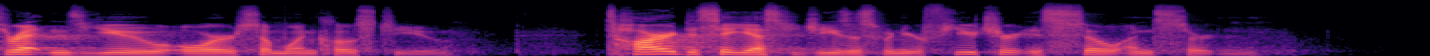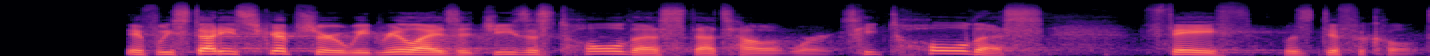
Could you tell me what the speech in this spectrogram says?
threatens you or someone close to you. It's hard to say yes to Jesus when your future is so uncertain. If we study Scripture, we'd realize that Jesus told us that's how it works. He told us faith was difficult.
